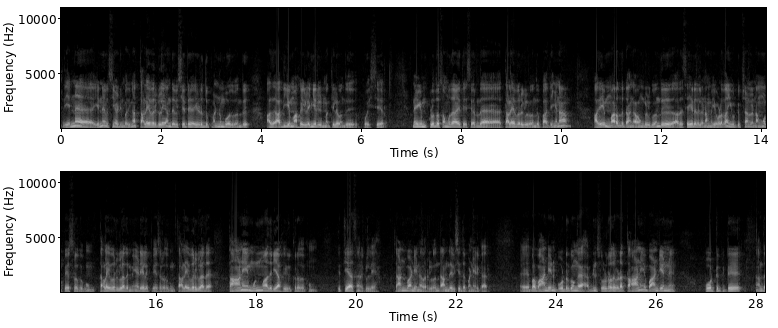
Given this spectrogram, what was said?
இது என்ன என்ன விஷயம் அப்படின்னு பார்த்தீங்கன்னா தலைவர்களே அந்த விஷயத்தை எடுத்து பண்ணும்போது வந்து அது அதிகமாக இளைஞர்கள் மத்தியில் வந்து போய் சேரும். இன்றைக்கி முக்குளத்தூர் சமுதாயத்தை சேர்ந்த தலைவர்கள் வந்து பார்த்திங்கன்னா அதே மறந்துட்டாங்க. அவங்களுக்கு வந்து அதை செய்கிறதில்ல நம்ம எவ்வளோ தான் யூடியூப் சேனலில் நம்ம பேசுகிறதுக்கும் தலைவர்கள் அதை மேடையில் பேசுகிறதுக்கும் தலைவர்கள் அதை தானே முன்மாதிரியாக இருக்கிறதுக்கும் வித்தியாசம் இருக்கு இல்லையா? ஜான் பாண்டியன் அவர்கள் வந்து அந்த விஷயத்தை பண்ணியிருக்கார். எப்போ பாண்டியன் போட்டிருக்கோங்க. அப்படின்னு சொல்கிறத விட தானே பாண்டியன்னு போட்டுக்கிட்டு அந்த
